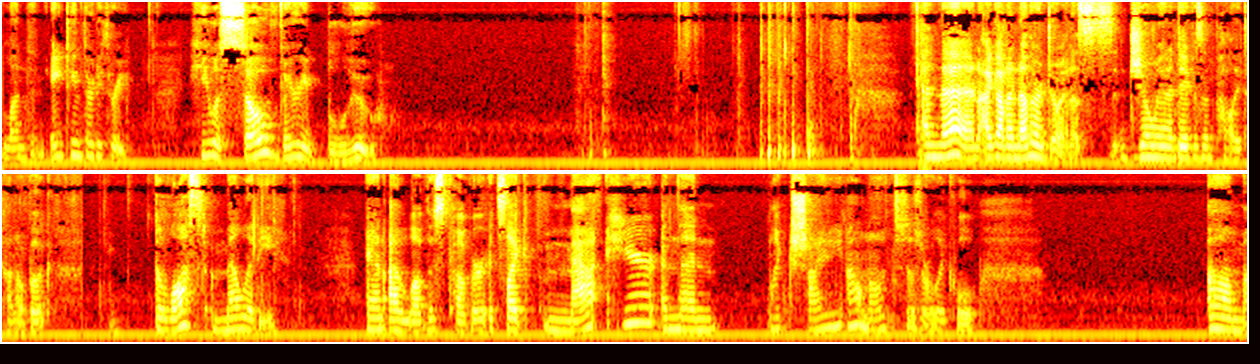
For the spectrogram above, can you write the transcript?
London, 1833. He was so very blue. And then I got another Joanna, Joanna Davidson Politano book, The Lost Melody. And I love this cover. It's like matte here and then like shiny. I don't know. It's just really cool. Um,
